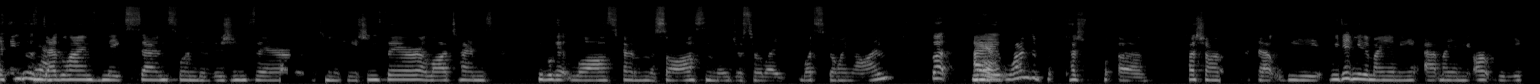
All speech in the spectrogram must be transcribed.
I think those yeah. deadlines make sense when the vision's there, the communication's there. A lot of times people get lost kind of in the sauce and they just are like, what's going on? But yeah. I wanted to touch, uh, touch on that we, we did meet in Miami at Miami Art Week.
